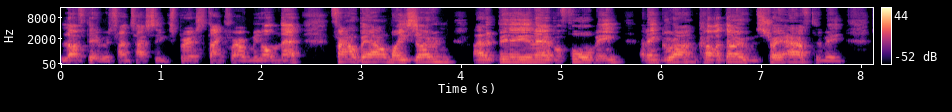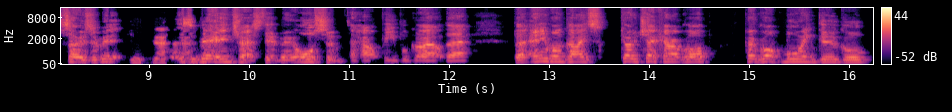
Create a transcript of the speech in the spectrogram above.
loved it. It was a fantastic experience. Thanks for having me on there. Found a bit out of my zone. I had a billionaire before me, and then Grant Cardone straight after me. So it's a bit it's a bit interesting, but awesome to help people go out there. But anyone, guys, go check out Rob. Put Rob Moore in Google,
